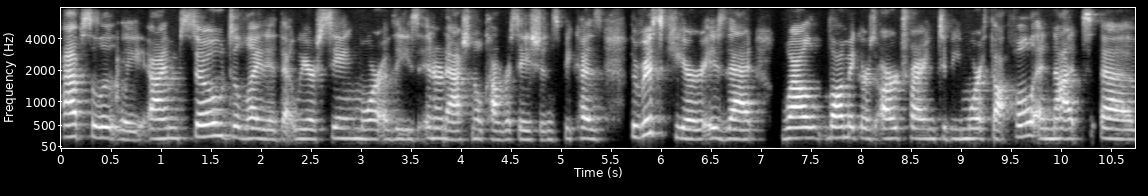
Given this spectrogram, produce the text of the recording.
Absolutely. I'm so delighted that we are seeing more of these international conversations because the risk here is that while lawmakers are trying to be more thoughtful and not, uh,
